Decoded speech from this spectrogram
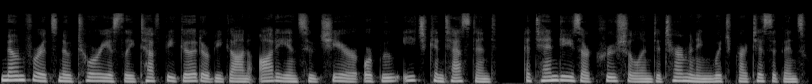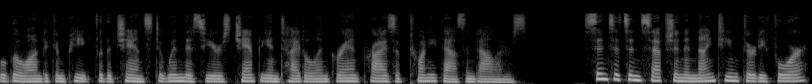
Known for its notoriously tough Be Good or Be Gone audience who cheer or boo each contestant, attendees are crucial in determining which participants will go on to compete for the chance to win this year's champion title and grand prize of $20,000. Since its inception in 1934,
